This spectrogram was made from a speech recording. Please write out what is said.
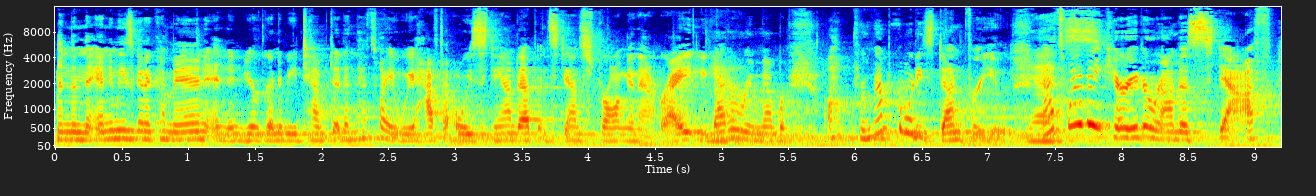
And then the enemy's going to come in, and then you're going to be tempted, and that's why we have to always stand up and stand strong in that, right? You got to remember, oh, remember what he's done for you. That's why they carried around a staff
